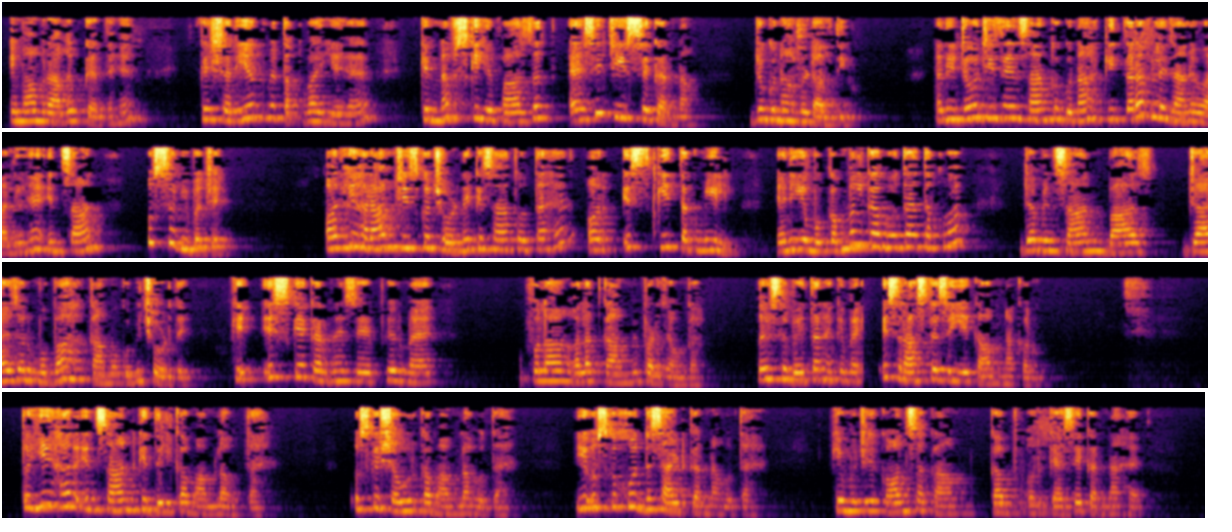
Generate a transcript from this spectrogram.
امام راغب کہتے ہیں کہ شریعت میں تقوا یہ ہے کہ نفس کی حفاظت ایسی چیز سے کرنا جو گناہ میں ڈالتی ہو یعنی جو چیزیں انسان کو گناہ کی طرف لے جانے والی ہیں، انسان اس سے بھی بچے۔ اور یہ حرام چیز کو چھوڑنے کے ساتھ ہوتا ہے اور اس کی تکمیل یعنی یہ مکمل کب ہوتا ہے تقوا جب انسان بعض جائز اور مباح کاموں کو بھی چھوڑ دے کہ اس کے کرنے سے پھر میں فلاں غلط کام میں پڑ جاؤں گا۔ تو اس سے بہتر ہے کہ میں اس راستے سے یہ کام نہ کروں۔ تو یہ ہر انسان کے دل کا معاملہ ہوتا ہے، اس کے شعور کا معاملہ ہوتا ہے، یہ اس کو خود ڈسائڈ کرنا ہوتا ہے کہ مجھے کون سا کام کب اور کیسے کرنا ہے۔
